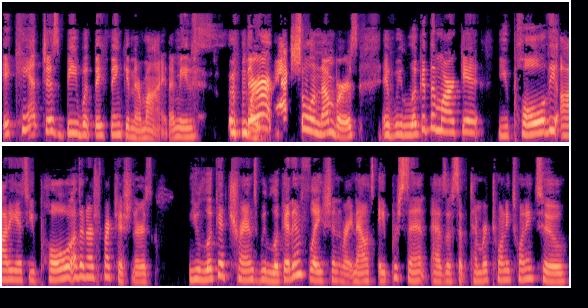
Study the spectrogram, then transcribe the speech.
it can't just be what they think in their mind. I mean, there are actual numbers. If we look at the market, you poll the audience, you poll other nurse practitioners, you look at trends, we look at inflation. Right now it's 8% as of September 2022.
